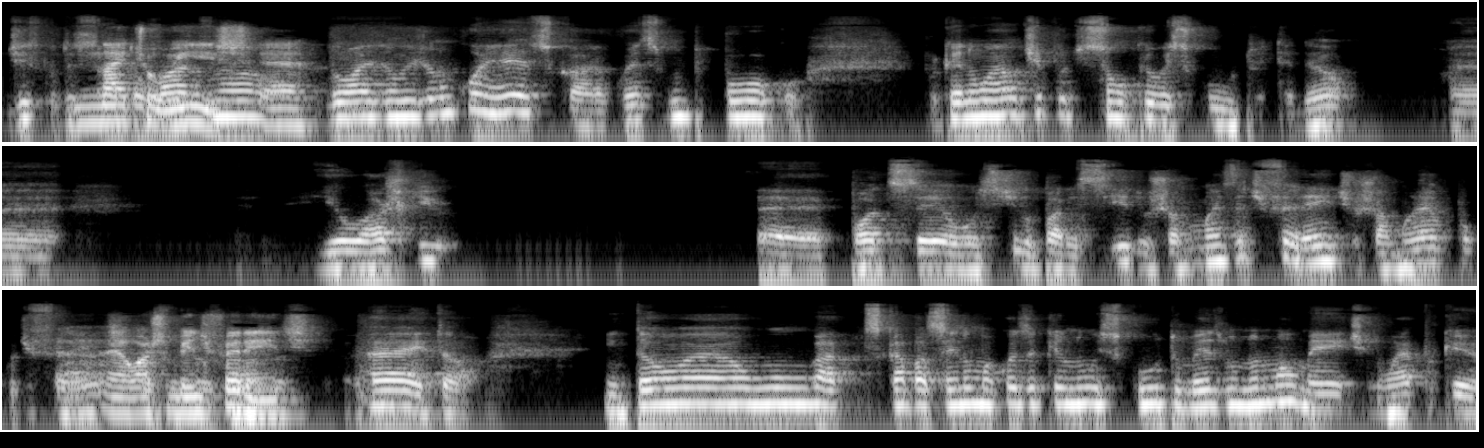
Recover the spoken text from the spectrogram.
disco do Nightwish? Não, é. Do Nightwish eu não conheço, cara, conheço muito pouco, porque não é o tipo de som que eu escuto, entendeu? É, e eu acho que é, pode ser um estilo parecido, mas é diferente, o Xamã é um pouco diferente. É, eu acho bem diferente. É, então. Então é um, acaba sendo uma coisa que eu não escuto mesmo normalmente. Não é porque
